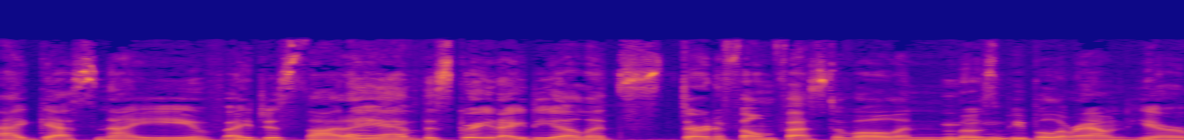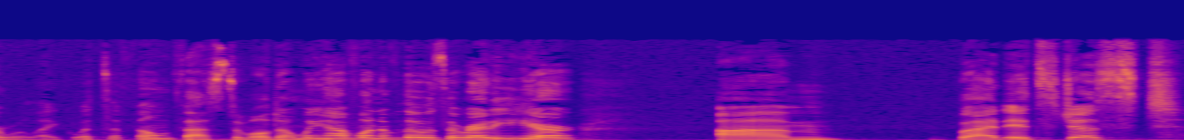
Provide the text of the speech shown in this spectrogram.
I guess naive. I just thought, hey, I have this great idea. Let's start a film festival. And most people around here were like, "What's a film festival? Don't we have one of those already here?" Um, but it's just,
